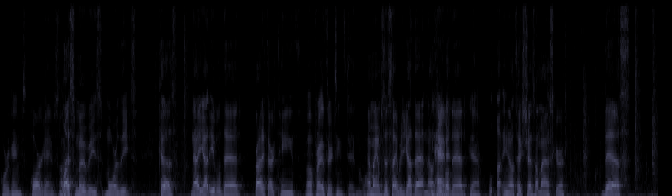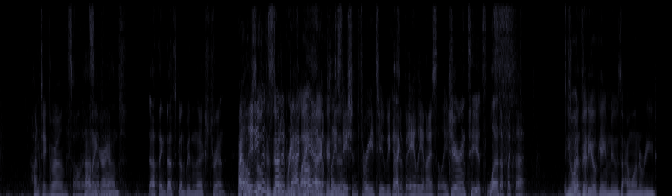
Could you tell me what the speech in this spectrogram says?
horror games. Horror games, Oh, less movies, more of these. Because now you got Evil Dead, Friday Thirteenth. Well, Friday the Thirteenth dead in the wall. I mean, I'm just saying, but you got that now. You had Evil it. Dead, Yeah. uh, you know, Texas Chainsaw Massacre, this, Hunting Grounds, all that Hunting stuff. yeah. Grounds. I think that's going to be the next trend. I Well, hope it so even because it'll started breathe back life on back the into. PlayStation 3 too because I of Alien Isolation Guarantee it's and less stuff like that. You know what expensive. video game news I want to read?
